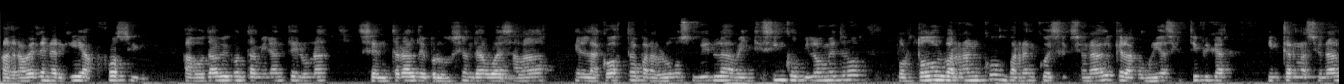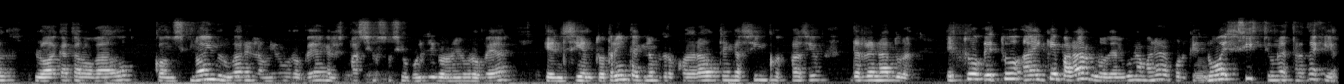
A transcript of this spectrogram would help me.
a través de energía fósil, agotable y contaminante en una central de producción de agua desalada en la costa para luego subirla a 25 kilómetros por todo el barranco, un barranco excepcional que la comunidad científica internacional lo ha catalogado. Con, no hay un lugar en la Unión Europea, en el espacio sociopolítico de la Unión Europea, que en 130 kilómetros cuadrados tenga cinco espacios de renatura. Esto, esto hay que pararlo de alguna manera porque no existe una estrategia.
